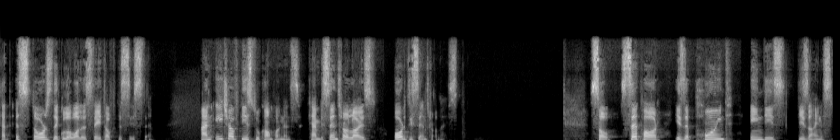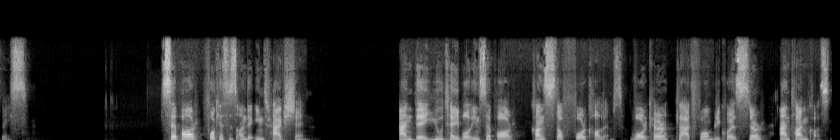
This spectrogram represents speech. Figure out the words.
that stores the global state of the system. And each of these two components can be centralized or decentralized. So SEPAR is a point in this design space. SEPAR focuses on the interaction and the U table in SEPAR consists of four columns, worker, platform, requester, and time cost.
